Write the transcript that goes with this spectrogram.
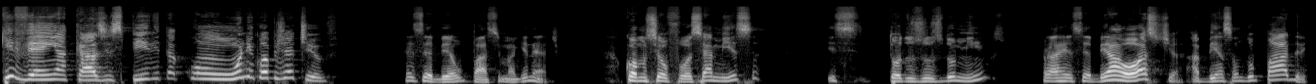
que vêm à casa espírita com um único objetivo: receber o passe magnético. Como se eu fosse à missa todos os domingos para receber a hóstia, a bênção do padre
